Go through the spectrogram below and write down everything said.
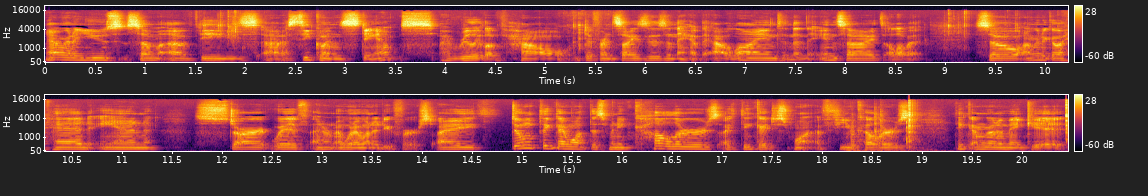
Now I'm going to use some of these uh, sequin stamps. I really love how different sizes, and they have the outlines, and then the insides. I love it. So I'm going to go ahead and start with, I don't know what I want to do first. I don't think I want this many colors. I think I just want a few colors. I think I'm going to make it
